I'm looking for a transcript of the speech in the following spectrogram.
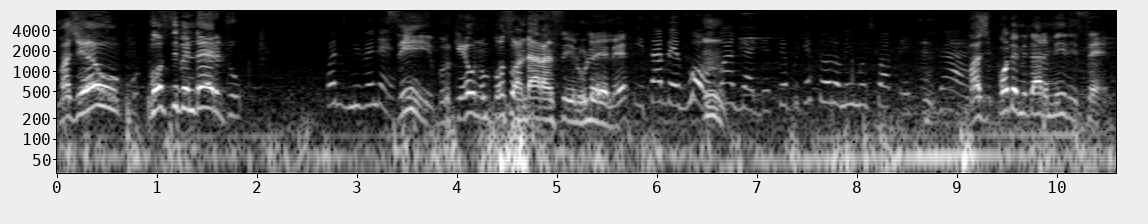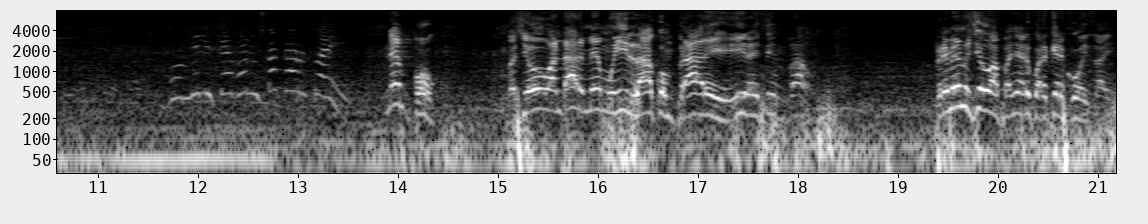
Mas eu posso vender, tu? Podes me vender? Sim, porque eu não posso andar assim, Lulele. E sabe, vou, vou agradecer porque esse óleo mesmo eu estou a precisar. Mas pode me dar 1.100. Vou me licença, vou não está caro isso aí. Nem pouco. Mas eu andar mesmo, ir lá comprar e ir assim, vão. Pelo menos eu apanhar qualquer coisa aí.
